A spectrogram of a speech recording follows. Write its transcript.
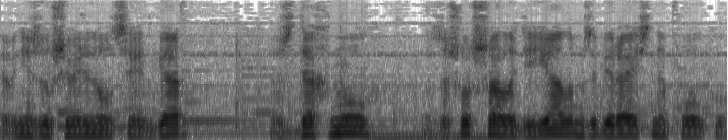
Внизу шевельнулся Эдгар, вздохнул, зашуршал одеялом, забираясь на полку.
